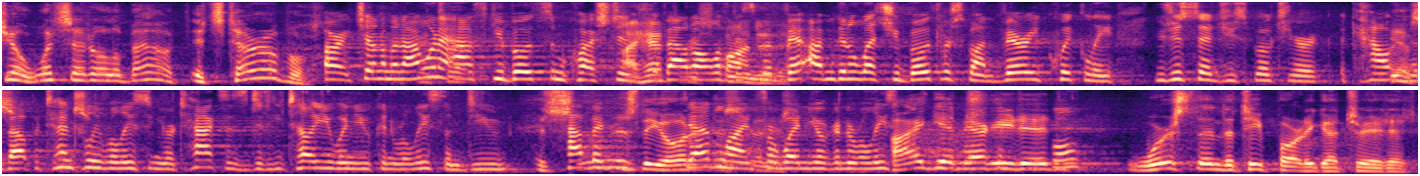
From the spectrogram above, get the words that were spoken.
Joe, what's that all about? It's terrible. All right, gentlemen, I want to ask you both some questions about all of this, but I'm going to let you both respond very quickly. You just said you spoke to your accountant yes. about potentially releasing your taxes. Did he tell you when you can release them? Do you as have a deadline for when you're going to release them I to get American treated people? worse than the Tea Party got treated.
